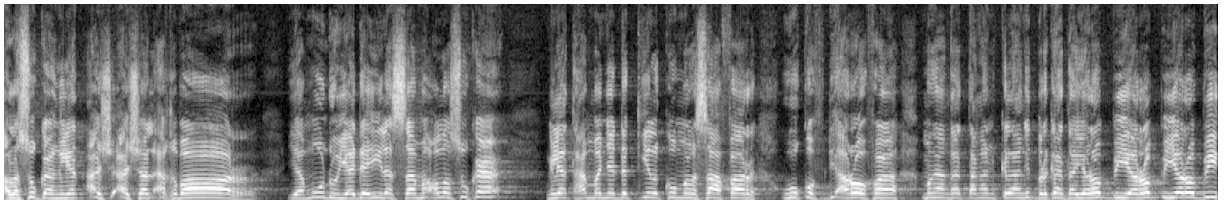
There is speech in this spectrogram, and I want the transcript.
Allah suka ngelihat ash-ashal akbar. Ya mudu yadahi sama Allah suka ngelihat hambanya dekil kumel safar wukuf di Arafah mengangkat tangan ke langit berkata ya Rabbi ya Rabbi ya Rabbi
